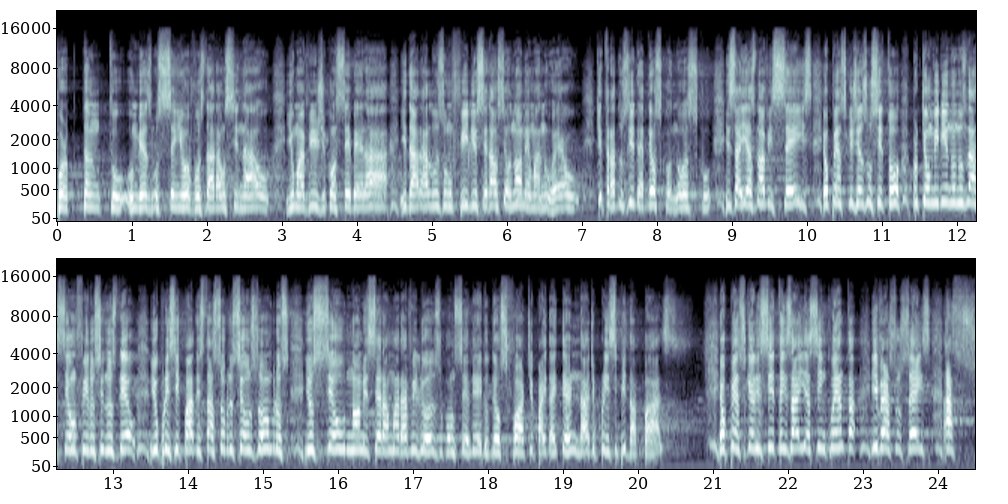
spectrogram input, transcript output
Portanto, o mesmo Senhor vos dará um sinal, e uma virgem conceberá e dará à luz um filho, e será o seu nome Emanuel, que traduzido é Deus conosco. Isaías 9:6, eu penso que Jesus citou, porque um menino nos nasceu, um filho se nos deu, e o principado está sobre os seus ombros, e o seu nome será maravilhoso, conselheiro, Deus forte, Pai da eternidade, príncipe da paz. Eu penso que ele cita Isaías 50 e verso 6, as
